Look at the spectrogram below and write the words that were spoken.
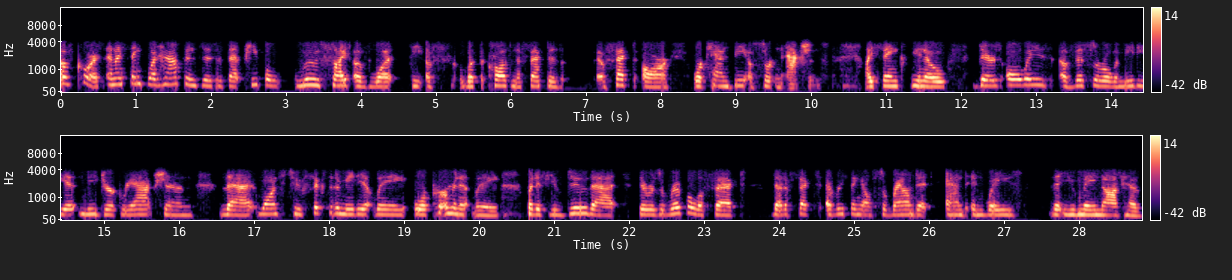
Of course, and I think what happens is is that people lose sight of what the what the cause and effect is effect are or can be of certain actions. I think you know there's always a visceral, immediate, knee jerk reaction that wants to fix it immediately or permanently. But if you do that, there is a ripple effect that affects everything else around it and in ways that you may not have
